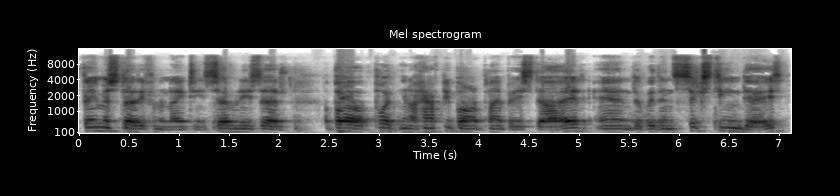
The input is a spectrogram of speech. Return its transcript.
famous study from the 1970s that about put you know half people on a plant-based diet and within 16 days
